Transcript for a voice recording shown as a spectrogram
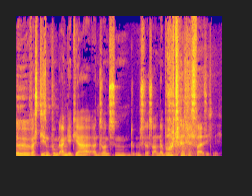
Äh, was diesen Punkt angeht, ja. Ansonsten müssen das andere beurteilen, das weiß ich nicht.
